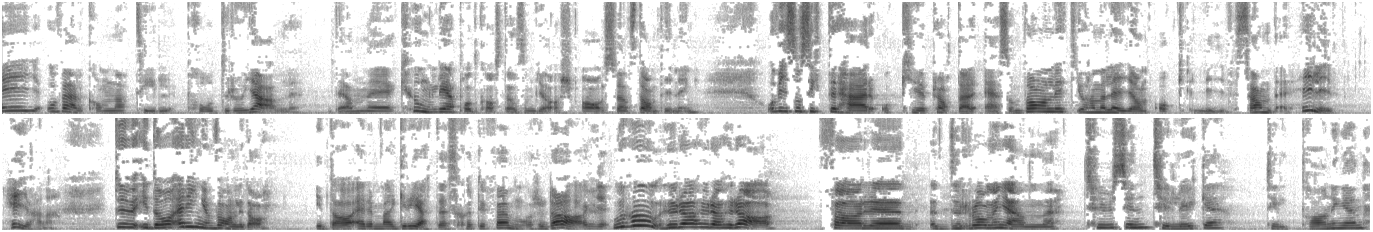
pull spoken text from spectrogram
Hej och välkomna till Podd Royal. Den eh, kungliga podcasten som görs av Svensk Damtidning. Och vi som sitter här och eh, pratar är som vanligt Johanna Lejon och Liv Sander. Hej Liv! Hej Johanna! Du, idag är det ingen vanlig dag. Idag är det Margretes 75-årsdag. Woho! Hurra, hurra, hurra! För eh, dronningen. Tusen tillykke till drottningen.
